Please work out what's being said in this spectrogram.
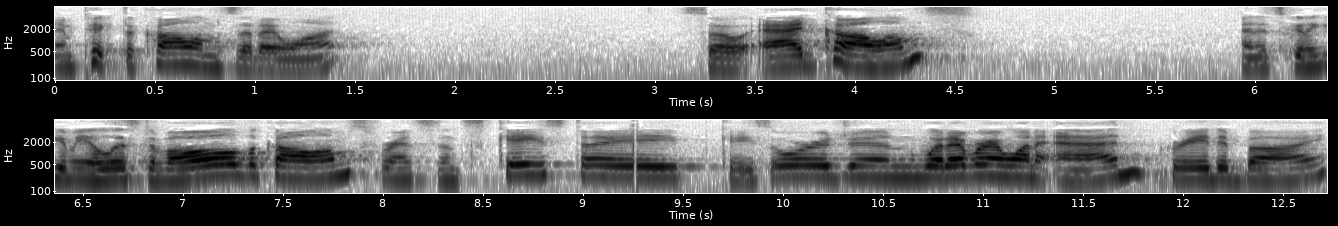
and pick the columns that I want. So add columns, and it's going to give me a list of all the columns, for instance, case type, case origin, whatever I want to add, created by.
